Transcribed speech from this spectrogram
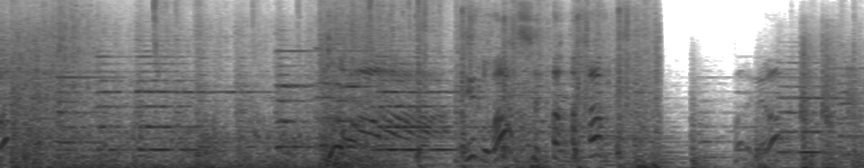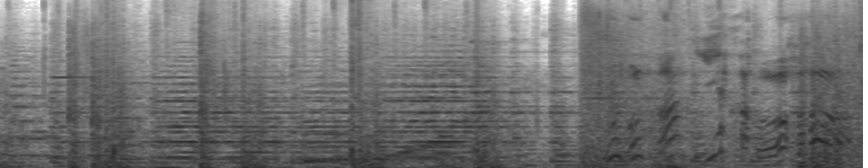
哇！你走吧，哈哈哈。我嘞个！如何啊？咦！哈哈哈。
